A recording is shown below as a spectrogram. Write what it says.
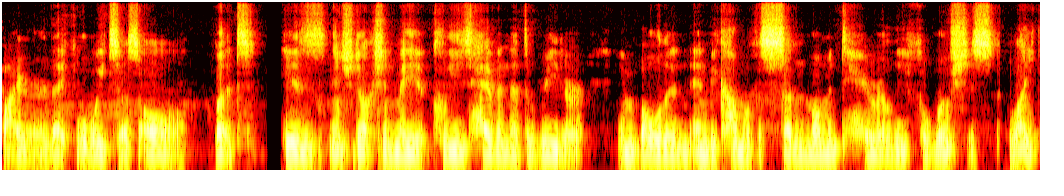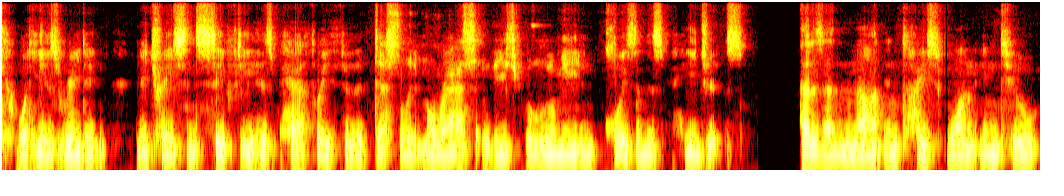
fire that awaits us all. But his introduction may it please heaven that the reader emboldened and become of a sudden momentarily ferocious, like what he is reading, may trace in safety his pathway through the desolate morass of these gloomy and poisonous pages. how does that not entice one into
